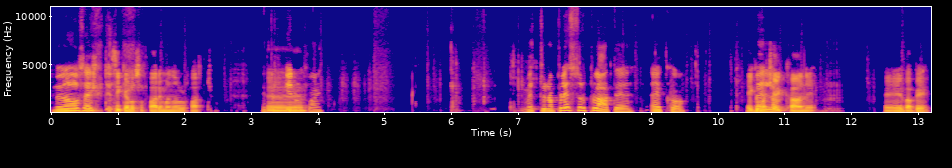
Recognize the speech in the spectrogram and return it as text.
Non, non lo sai. Sì che lo so fare ma non lo faccio. E perché non Eh. lo fai? Metto una plessure plate. Ecco. Ecco, ma Bella. c'è il cane. Eh, vabbè.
